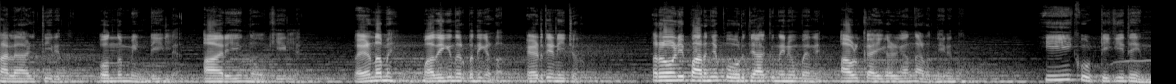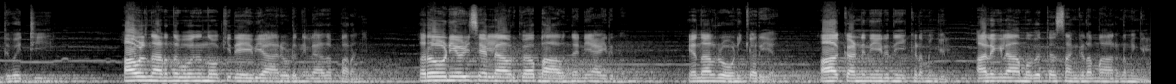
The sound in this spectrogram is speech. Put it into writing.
തലാഴ്ത്തിയിരുന്നു ഒന്നും മിണ്ടിയില്ല. ആരെയും നോക്കിയില്ല. വേണ്ടമേ മതിക്ക് നിർബന്ധിക്കണ്ട. എടുത്ത് എണീറ്റോ. റോണി പറഞ്ഞ് പൂർത്തിയാക്കുന്നതിന് മുമ്പ് അവൾ കൈ കഴുകാൻ നടന്നിരുന്നു. ഈ കുട്ടിക്ക് ഇത് എന്തു പറ്റി? അവൾ നടന്നു പോകുന്ന നോക്കി ദേവി ആരോടുന്നില്ലാതെ പറഞ്ഞു റോണി ഒഴിച്ച് എല്ലാവർക്കും ആ ഭാവം തന്നെയായിരുന്നു. എന്നാൽ റോണിക്കറിയാം ആ കണ്ണുനീര് നീക്കണമെങ്കിൽ അല്ലെങ്കിൽ ആ മുഖത്തെ സങ്കടം മാറണമെങ്കിൽ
